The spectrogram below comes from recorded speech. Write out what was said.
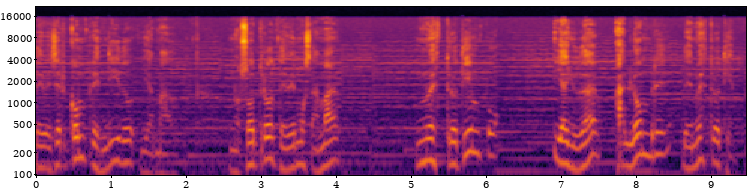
debe ser comprendido y amado. Nosotros debemos amar nuestro tiempo y ayudar al hombre de nuestro tiempo.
